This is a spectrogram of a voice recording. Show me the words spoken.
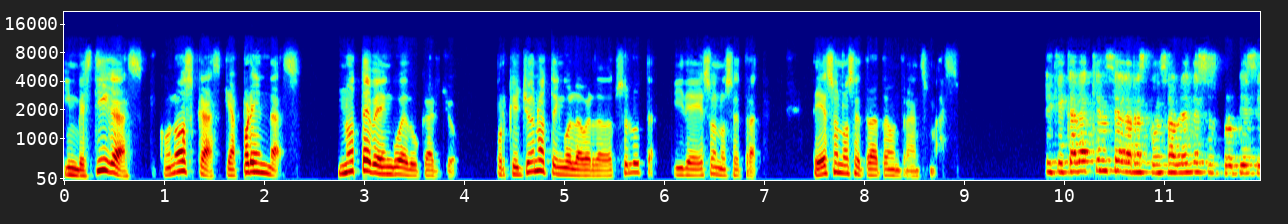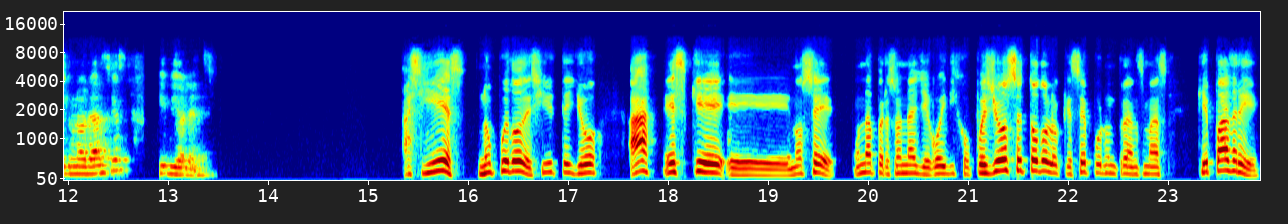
investigas, que conozcas, que aprendas. No te vengo a educar yo, porque yo no tengo la verdad absoluta y de eso no se trata. De eso no se trata un trans más. Y que cada quien se haga responsable de sus propias ignorancias y violencia. Así es, no puedo decirte yo, ah, es que, eh, no sé, una persona llegó y dijo, pues yo sé todo lo que sé por un trans más. Qué padre,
